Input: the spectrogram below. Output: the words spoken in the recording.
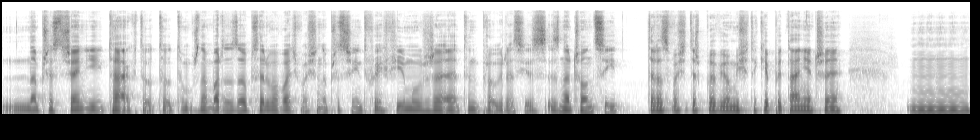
na przestrzeni, tak, to, to, to można bardzo zaobserwować właśnie na przestrzeni Twoich filmów, że ten progres jest znaczący i teraz właśnie też pojawiło mi się takie pytanie, czy, mm,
